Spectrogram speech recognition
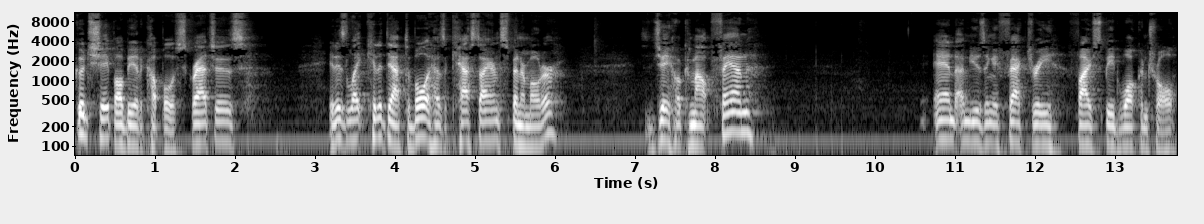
good shape, albeit a couple of scratches. It is light kit adaptable. It has a cast iron spinner motor, J-hook mount fan, and I'm using a factory five-speed wall control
